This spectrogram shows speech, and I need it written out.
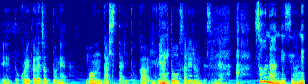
えー、とこれからちょっとね本出したりとかイベントをされるんですよね、そうなんですよね。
